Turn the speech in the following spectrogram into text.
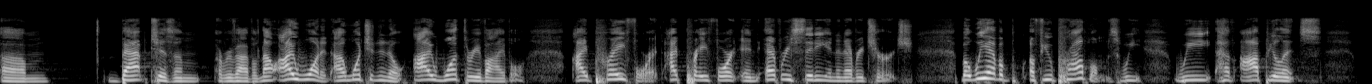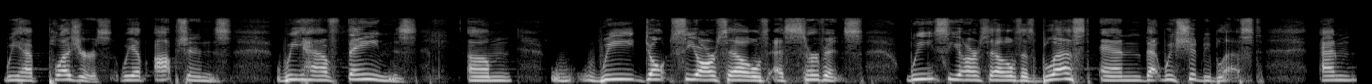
um, baptism of revival. Now, I want it. I want you to know, I want the revival. I pray for it. I pray for it in every city and in every church. But we have a, a few problems. We, we have opulence. We have pleasures. We have options. We have things. Um, we don't see ourselves as servants we see ourselves as blessed and that we should be blessed. And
